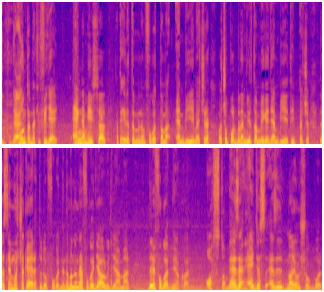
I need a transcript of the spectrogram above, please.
kezdeni. de- Mondtam neki, figyelj, engem hívsz fel, hát életemben nem fogadtam NBA meccsre, a csoportban nem írtam még egy NBA tippet se, de azt én most csak erre tudok fogadni. De mondom, ne fogadja, aludjál már. De ő fogadni akar. Azt a De ez egy, az- ez nagyon sokból.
